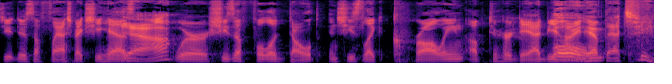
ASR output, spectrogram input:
She, there's a flashback she has Yeah. where she's a full adult and she's like crawling up to her dad behind oh, him That scene,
